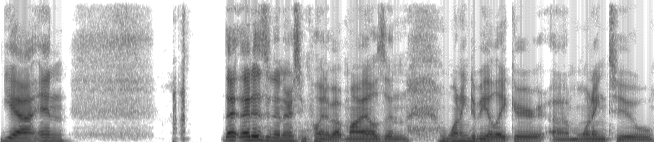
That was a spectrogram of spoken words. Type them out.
Yeah, and that that is an interesting point about Myles and wanting to be a Laker, um, wanting to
